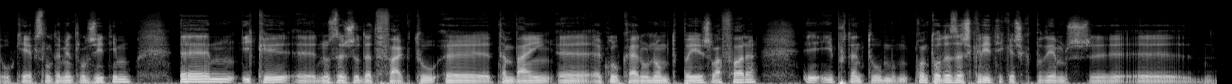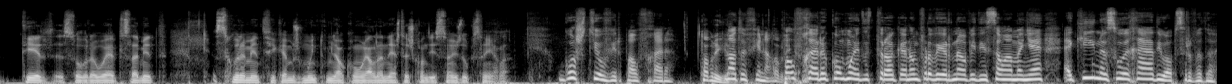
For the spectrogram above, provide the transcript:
o que é absolutamente legítimo, um, e que nos ajuda de facto também a colocar o nome do país lá fora e portanto, com todas as críticas que podemos ter sobre a Web Summit, seguramente ficamos muito melhor com ela nestas condições do que sem ela. Gosto de ouvir, Paulo Ferreira. Muito obrigado. Nota final. Paulo Ferreira, como é de troca, não perder nova edição amanhã, aqui na sua Rádio Observador.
